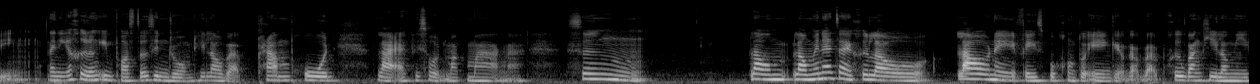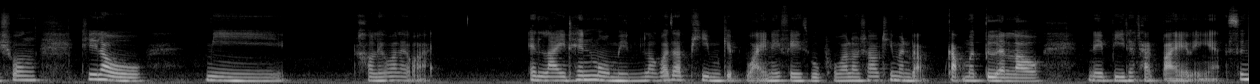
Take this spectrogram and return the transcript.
จริง อันนี้ก็คือเรื่อง imposter syndrome ที่เราแบบพร่ำพูดหลาย episode มาก ๆ นะ ซึ่งเราเราไม่แน่ใจคือเราเล่าใน Facebook ของตัวเองเกี่ยวกับแบบ คือบางทีเรามีช่วงที่เรามีเขาเรียกว่าอะไรวะ enlighten moment เราก็จะพิมพ์เก็บไว้ใน Facebook เพราะว่าเราชอบที่มันแบบกลับมาเตือนเรา ในปีถัดไปอะไรเงี้ย ซึ่ง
